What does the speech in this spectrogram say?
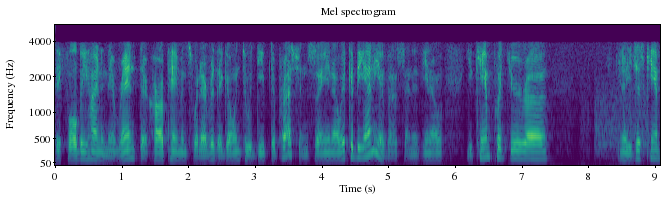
They fall behind in their rent, their car payments, whatever. They go into a deep depression. So you know, it could be any of us, and it, you know, you can't put your, uh you know, you just can't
